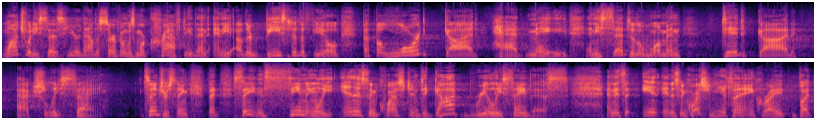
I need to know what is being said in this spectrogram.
Watch what he says here. Now, the serpent was more crafty than any other beast of the field that the Lord God had made. And he said to the woman, Did God actually say? It's interesting that Satan's seemingly innocent question did God really say this? And it's an innocent question, you think, right? But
